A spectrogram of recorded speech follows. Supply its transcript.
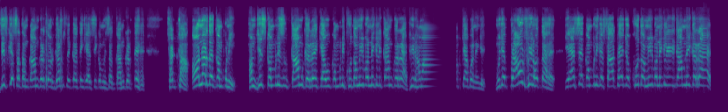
जिसके साथ हम काम करते हैं और गर्व से कहते हैं कि ऐसी कंपनी साथ काम करते हैं। छठा ऑनर द कंपनी हम जिस कंपनी से काम कर रहे हैं, क्या वो कंपनी खुद अमीर बनने के लिए काम कर रहा है? फिर हम आप क्या बनेंगे? मुझे प्राउड फील होता है कि ऐसे कंपनी के साथ है जो खुद अमीर बनने के लिए काम नहीं कर रहा है।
